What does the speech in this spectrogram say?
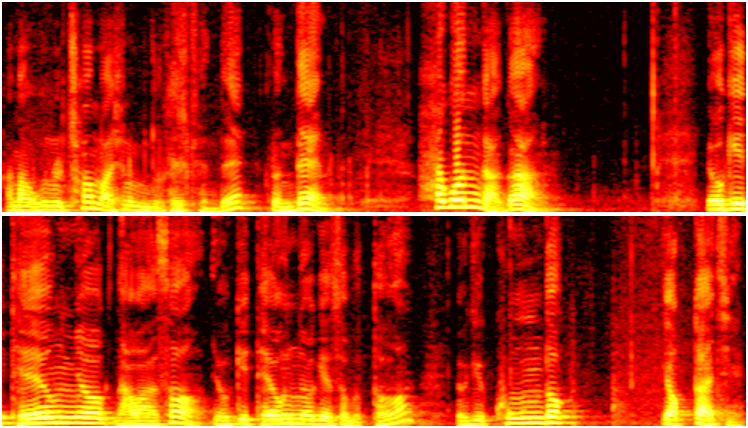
아마 오늘 처음 아시는 분들 계실 텐데. 그런데 학원가가 여기 대형역 나와서 여기 대형역에서부터 여기 공덕역까지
